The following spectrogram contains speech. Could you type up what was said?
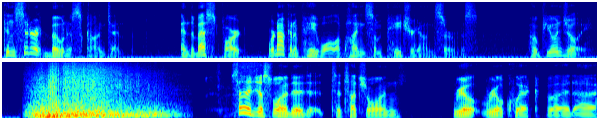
Consider it bonus content. And the best part, we're not going to paywall it behind some Patreon service. Hope you enjoy. So I just wanted to, to touch on real real quick, but uh,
